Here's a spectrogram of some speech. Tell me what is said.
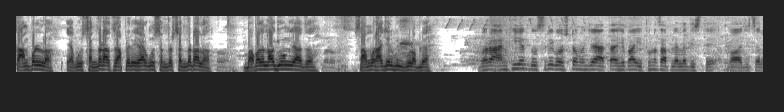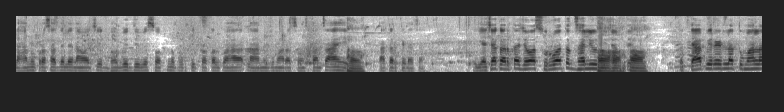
काम पडलं या कोणी संकट असतं आपल्याला ह्या कोणी संकट संकट आलं. बाबाचं नाव घेऊन घ्यायचं. हो. समोर हजर बिलकुल आपल्या. बरं आणखी एक दुसरी गोष्ट म्हणजे आता हे पहा इथूनच आपल्याला दिसते बाबाजीचं लहानू प्रसादालय नावाची एक भव्य दिव्य स्वप्नपूर्ती प्रकल्प हा लहानूजी महाराज संस्थांचा आहे हो. टाकरखेड्याचा याच्याकरता जेव्हा सुरुवातच झाली होती हा हा तर त्या पिरियडला तुम्हाला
